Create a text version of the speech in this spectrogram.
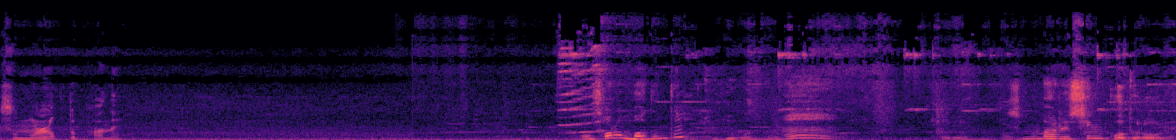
주물럭도 파네. 어, 사람 많은데? 되게 많네. 자리 없는 신발을 신고 들어오래.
